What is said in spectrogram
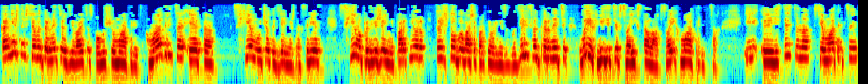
Конечно, все в интернете развивается с помощью матриц. Матрица – это схема учета денежных средств, схема продвижения партнеров, то есть чтобы ваши партнеры не заблудились в интернете, вы их видите в своих столах, в своих матрицах. И, э, естественно, все матрицы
